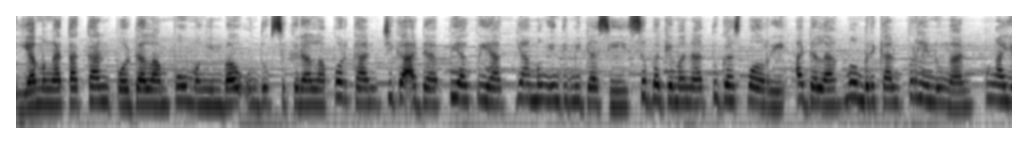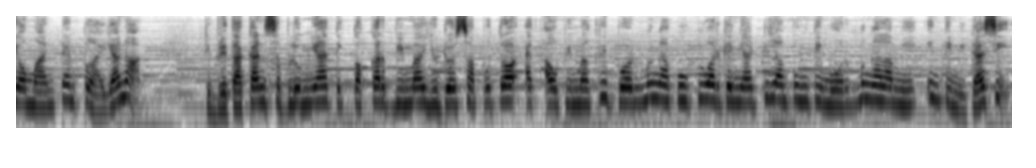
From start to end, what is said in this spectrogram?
Ia mengatakan Polda Lampung mengimbau untuk segera laporkan jika ada pihak-pihak yang mengintimidasi sebagaimana tugas Polri adalah memberikan perlindungan, pengayoman, dan pelayanan. Diberitakan sebelumnya, TikToker Bima Yudo Saputro et Aubima Kribon mengaku keluarganya di Lampung Timur mengalami intimidasi.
